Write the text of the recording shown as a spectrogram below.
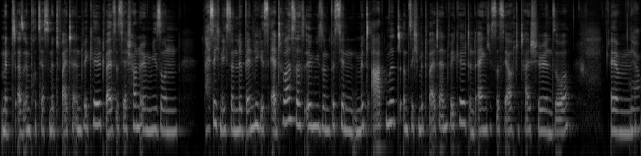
mit, also im Prozess mit weiterentwickelt, weil es ist ja schon irgendwie so ein, weiß ich nicht, so ein lebendiges Etwas, das irgendwie so ein bisschen mitatmet und sich mit weiterentwickelt. Und eigentlich ist das ja auch total schön so. Ähm, ja.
